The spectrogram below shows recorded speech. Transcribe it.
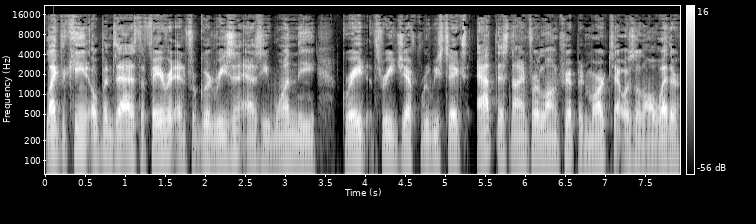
Like the King opens as the favorite, and for good reason, as he won the Grade 3 Jeff Ruby Stakes at this 9 for a long trip in March. That was an all weather.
